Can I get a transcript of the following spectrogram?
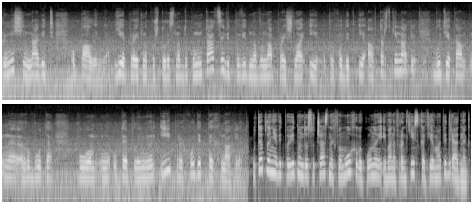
приміщень навіть опалення. Є проєктно-кошторисна документація, відповідно, вона пройшла і проходить і авторський нагляд, будь-яка е, робота по утепленню, і приходить технагляд. Утеплення відповідно до сучасних вимог виконує івано-франківська фірма-підрядник.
